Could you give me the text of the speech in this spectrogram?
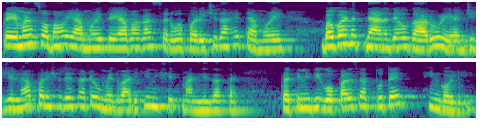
प्रेमळ स्वभाव यामुळे ते या भागात सर्व परिचित आहे त्यामुळे बबन ज्ञानदेव गारुळे यांची जिल्हा परिषदेसाठी उमेदवारीही निश्चित मानली जात आहे. प्रतिनिधी गोपाल सातपुते हिंगोली.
